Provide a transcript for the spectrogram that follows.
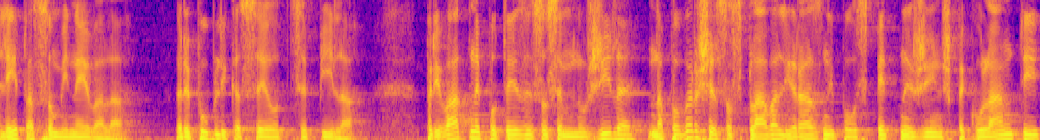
Leta so minevala, republika se je odcepila, privatne poteze so se množile, na površje so splavali razni povspetneži in špekulanti,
